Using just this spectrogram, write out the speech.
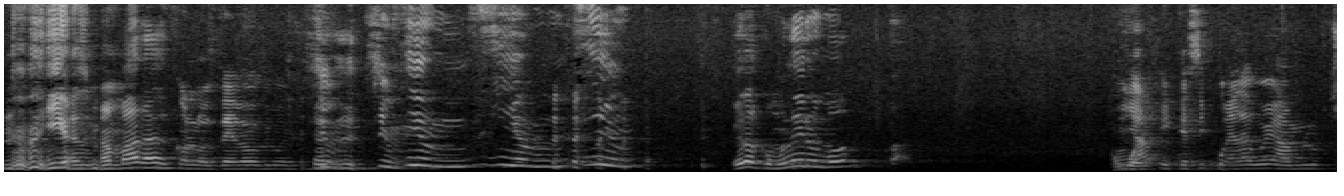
No digas mamadas. Con los dedos, güey. Era como el Iron Man. Y, ya- y que si pueda, güey, AMLO.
